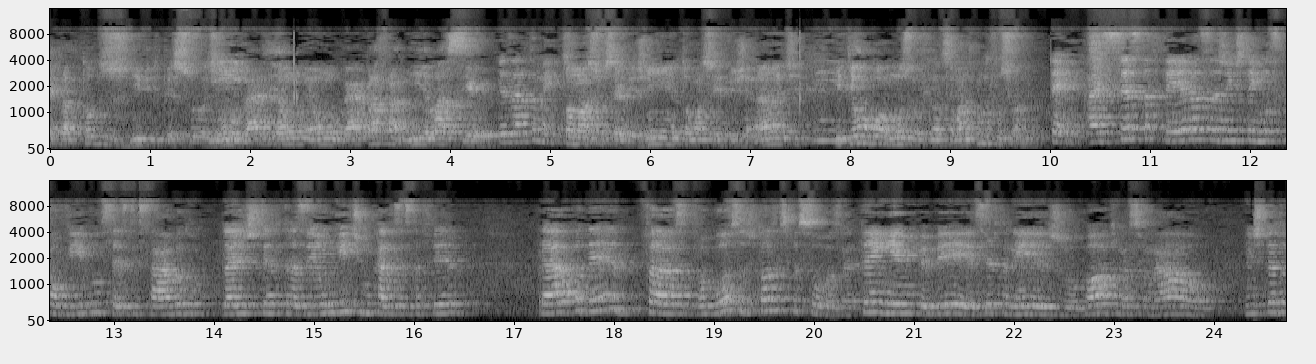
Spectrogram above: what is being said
é para todos os níveis de pessoas. Um lugar, é, um, é um lugar para a família, lazer. Exatamente. Tomar sua cervejinha, tomar seu refrigerante e ter uma boa música no final de semana. Como funciona? Tem. Às sexta-feiras a gente tem música ao vivo, sexta e sábado. Daí a gente tenta trazer um ritmo cada sexta-feira para poder fazer o gosto de todas as pessoas. Né? Tem MPB, sertanejo, rock nacional. A gente tenta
